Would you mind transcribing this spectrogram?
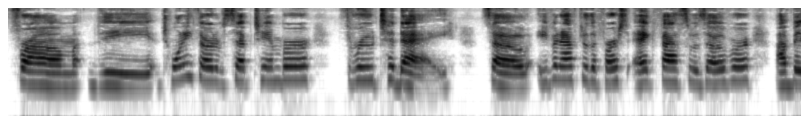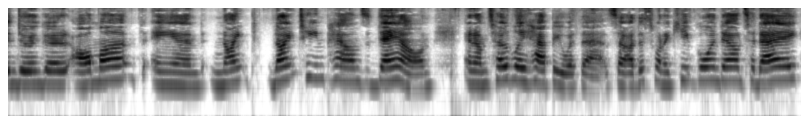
from the 23rd of September through today. So even after the first egg fast was over, I've been doing good all month and 19 pounds down and I'm totally happy with that. So I just want to keep going down today.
